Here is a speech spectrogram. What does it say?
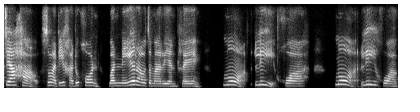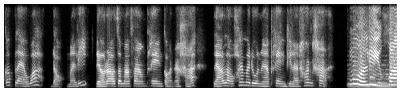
เจ้าห่าวสวัสดีค่ะทุกคน วันนี้เราจะมาเรียนเพลงมั่วลี่ความั่วลี่ควาก็แปลว่า ดอกมะลิ เดี๋ยวเราจะมาฟังเพลงก่อนนะคะ แล้วเราค่อยมาดูเนื้อเพลงทีละท่อนค่ะมั่วลี่ควา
